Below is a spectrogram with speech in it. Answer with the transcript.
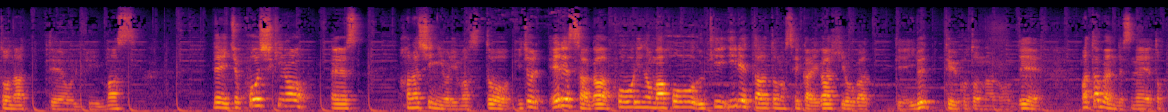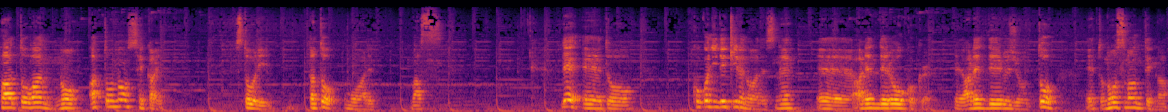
となっております。で一応公式の、えー話によりますと一応エレサが氷の魔法を受け入れた後の世界が広がっているっていうことなので、まあ、多分ですね、えっと、パート1の後の世界ストーリーだと思われます。でえっ、とここにできるのはですね、えーアレンデール王国アレンデール城と,、えーとノースマウンテンが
